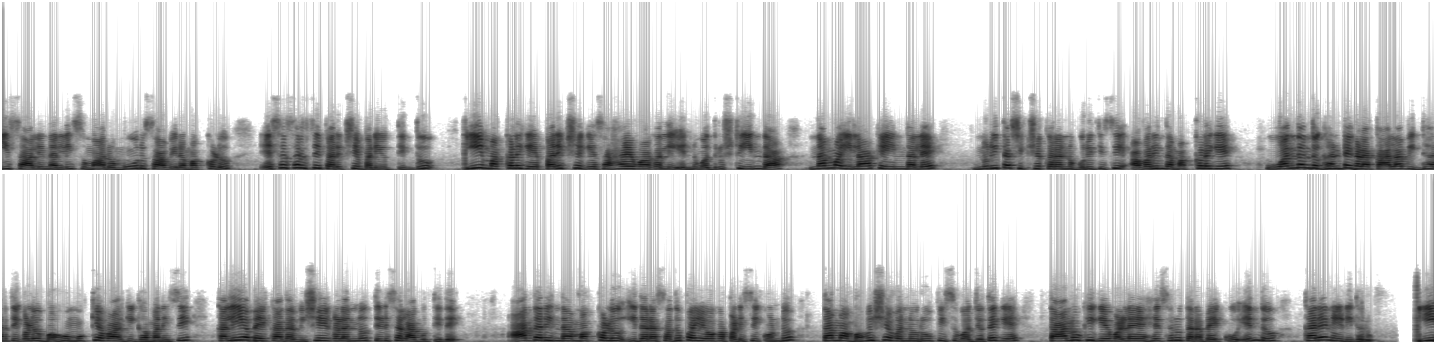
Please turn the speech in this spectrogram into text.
ಈ ಸಾಲಿನಲ್ಲಿ ಸುಮಾರು ಮೂರು ಸಾವಿರ ಮಕ್ಕಳು ಎಸ್ಎಸ್ಎಲ್ಸಿ ಪರೀಕ್ಷೆ ಬರೆಯುತ್ತಿದ್ದು ಈ ಮಕ್ಕಳಿಗೆ ಪರೀಕ್ಷೆಗೆ ಸಹಾಯವಾಗಲಿ ಎನ್ನುವ ದೃಷ್ಟಿಯಿಂದ ನಮ್ಮ ಇಲಾಖೆಯಿಂದಲೇ ನುರಿತ ಶಿಕ್ಷಕರನ್ನು ಗುರುತಿಸಿ ಅವರಿಂದ ಮಕ್ಕಳಿಗೆ ಒಂದೊಂದು ಗಂಟೆಗಳ ಕಾಲ ವಿದ್ಯಾರ್ಥಿಗಳು ಬಹು ಮುಖ್ಯವಾಗಿ ಗಮನಿಸಿ ಕಲಿಯಬೇಕಾದ ವಿಷಯಗಳನ್ನು ತಿಳಿಸಲಾಗುತ್ತಿದೆ. ಆದ್ದರಿಂದ ಮಕ್ಕಳು ಇದರ ಸದುಪಯೋಗ ಪಡಿಸಿಕೊಂಡು ತಮ್ಮ ಭವಿಷ್ಯವನ್ನು ರೂಪಿಸುವ ಜೊತೆಗೆ ತಾಲೂಕಿಗೆ ಒಳ್ಳೆಯ ಹೆಸರು ತರಬೇಕು ಎಂದು ಕರೆ ನೀಡಿದರು. ಈ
